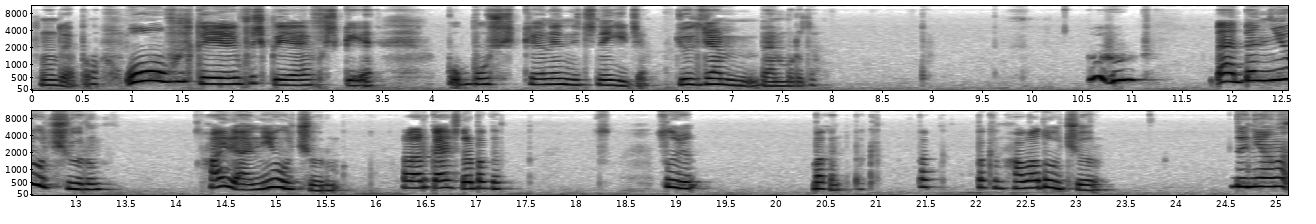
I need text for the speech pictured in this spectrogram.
Şunu da yapalım. Oo fışkıya fışkıya fışkıya. Bu, bu fışkıyanın içine gireceğim. Gözeceğim ben burada. Ben ben niye uçuyorum? Hayır yani niye uçuyorum? Arkadaşlar bakın. Suyun. Bakın bakın. Bak bakın havada uçuyorum. Dünyanın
